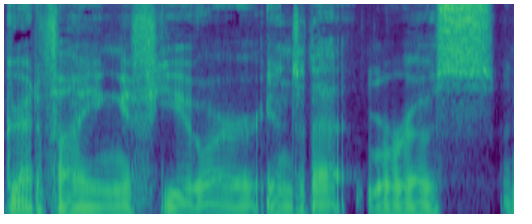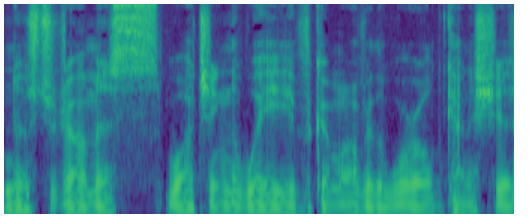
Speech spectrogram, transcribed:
gratifying if you are into that morose Nostradamus watching the wave come over the world kind of shit.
